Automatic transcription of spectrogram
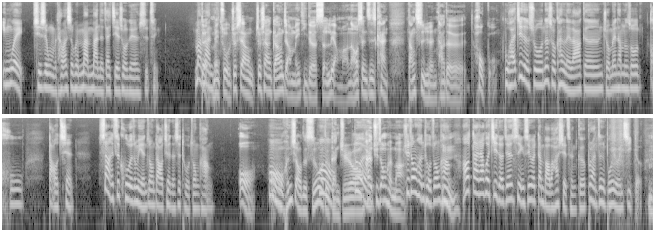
因为其实我们台湾社会慢慢的在接受这件事情，慢慢的，没错，就像就像刚刚讲媒体的声量嘛，然后甚至看当事人他的后果。我还记得说那时候看蕾拉跟九妹他们说哭道歉，上一次哭了这么严重道歉的是庹宗康哦。哦，很小的时候的感觉哦，哦还有屈中恒嘛？屈中恒、妥中康，嗯、然后大家会记得这件事情，是因为蛋宝把它写成歌，不然真的不会有人记得。嗯、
